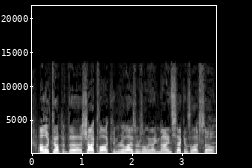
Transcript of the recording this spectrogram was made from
I looked up at the shot clock and realized there was only like nine seconds left. So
